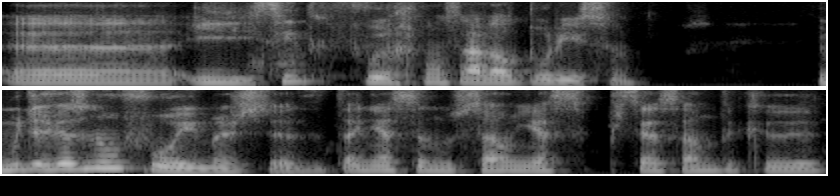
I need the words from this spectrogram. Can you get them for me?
uh, e sinto que fui responsável por isso. E muitas vezes não fui, mas eh, tenho essa noção e essa percepção de que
